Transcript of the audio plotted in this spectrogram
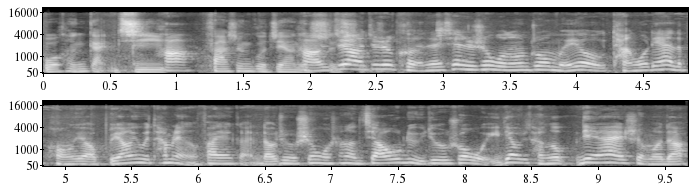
我很感激好发生过这样的好，事情。这样就是可能在现实生活当中没有谈过恋爱的朋友，不要因为他们两个发言感到就是生活上的焦虑，就是说我一定要去谈个恋爱什么的，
